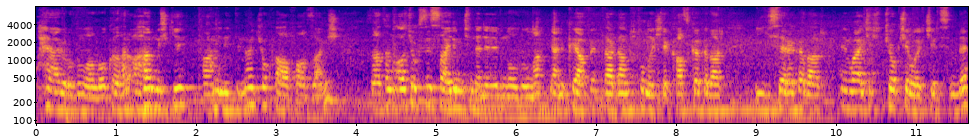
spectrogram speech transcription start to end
Bayağı yoruldum vallahi o kadar ağırmış ki tahmin ettiğimden çok daha fazlaymış. Zaten az çok size saydım içinde nelerin olduğuna. Yani kıyafetlerden tutun işte kaska kadar, bilgisayara kadar envai çeşit çok şey var içerisinde.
